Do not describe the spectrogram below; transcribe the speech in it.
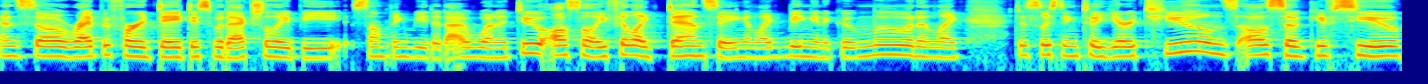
And so, right before a date, this would actually be something be that I want to do. Also, I feel like dancing and like being in a good mood and like just listening to your tunes also gives you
